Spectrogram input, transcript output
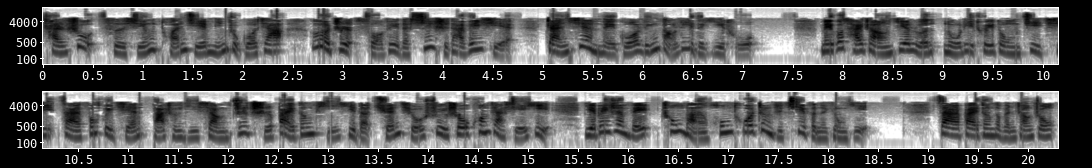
阐述此行团结民主国家、遏制所谓的新时代威胁、展现美国领导力的意图。美国财长耶伦努力推动 G7 在峰会前达成一项支持拜登提议的全球税收框架协议，也被认为充满烘托政治气氛的用意。在拜登的文章中，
